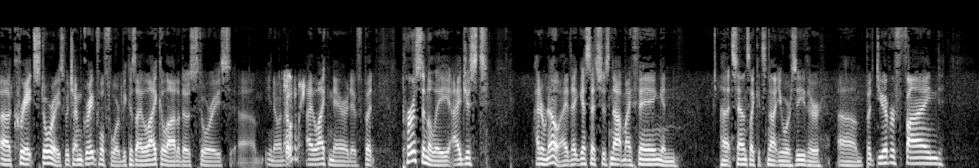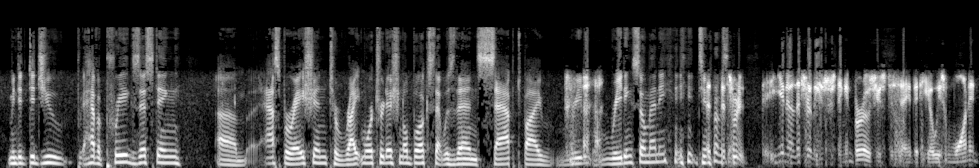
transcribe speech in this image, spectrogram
uh, create stories which i'm grateful for because i like a lot of those stories um, you know and Totally. I, I like narrative. But personally i just i don't know. I, I guess that's just not my thing and uh, it sounds like it's not yours either. Um, but do you ever find I mean, did did you have a pre-existing um, aspiration to write more traditional books that was then sapped by reading reading so many? Do you know what I'm That's saying? really, you know, that's really interesting. And Burroughs used to say that he always wanted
